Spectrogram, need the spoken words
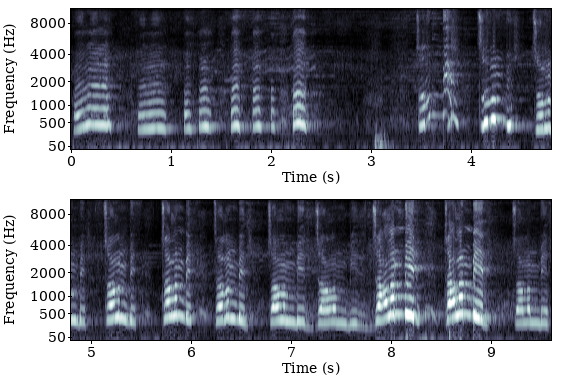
Hayır hayır hayır hayır hayır hayır hayır. Canım bir, canım bir, canım bir, canım bir, canım bir, canım bir, canım bir, canım bir, canım bir, canım bir, canım bir,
